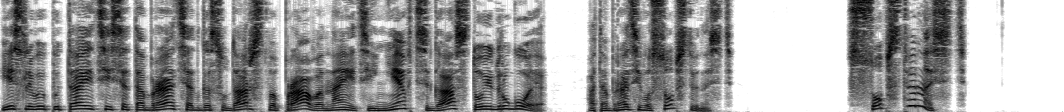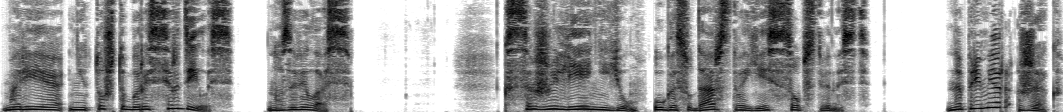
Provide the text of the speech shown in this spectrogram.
Если вы пытаетесь отобрать от государства право на эти нефть, газ, то и другое, отобрать его собственность. Собственность? Мария не то чтобы рассердилась, но завелась. К сожалению, у государства есть собственность. Например, ЖЭК.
